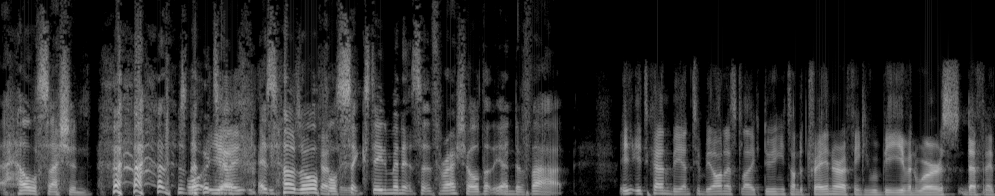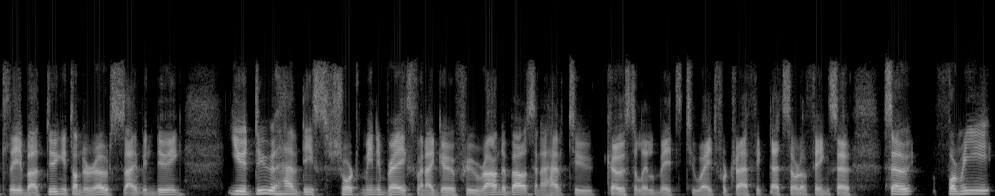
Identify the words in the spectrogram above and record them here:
a hell session. well, no yeah, it, it, sounds it, awful. 16 minutes at threshold at the end of that. It, it, can be, and to be honest, like doing it on the trainer, I think it would be even worse, definitely. But doing it on the roads, I've been doing you do have these short mini breaks when I go through roundabouts and I have to coast a little bit to wait for traffic, that sort of thing. So, so for me,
